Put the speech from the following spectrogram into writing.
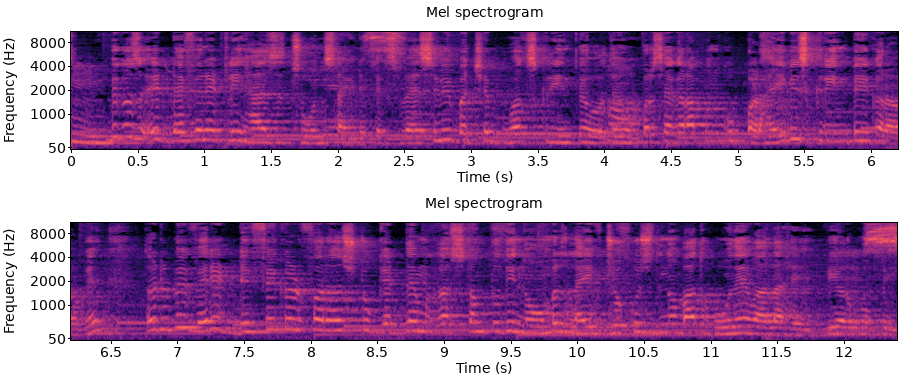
because it definitely has its own side effects वैसे भी बच्चे बहुत स्क्रीन पे होते हैं। हाँ. ऊपर से अगर आप उनको पढ़ाई भी स्क्रीन पे ही कराओगे तो it will be very difficult for us to get them custom to the normal life जो कुछ दिनों बाद होने वाला है we are hoping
